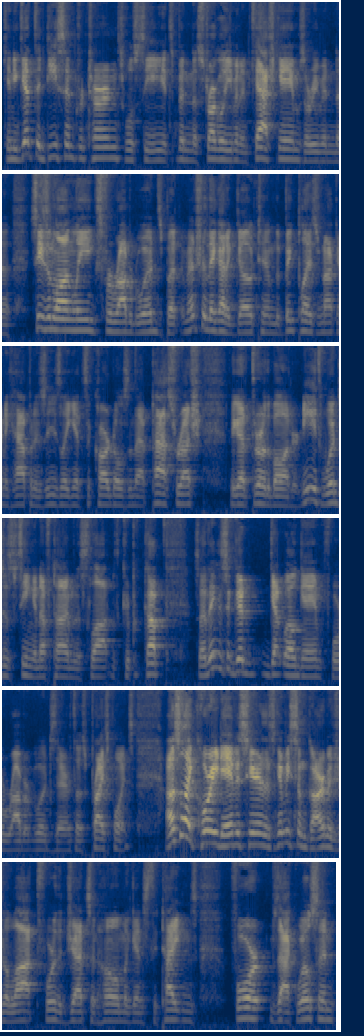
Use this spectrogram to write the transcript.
can you get the decent returns? We'll see. It's been a struggle even in cash games or even uh, season long leagues for Robert Woods, but eventually they got to go to him. The big plays are not going to happen as easily against the Cardinals in that pass rush. They got to throw the ball underneath. Woods is seeing enough time in the slot with Cooper Kupp. So I think it's a good get well game for Robert Woods there at those price points. I also like Corey Davis here. There's going to be some garbage a lot for the Jets at home against the Titans for Zach Wilson.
